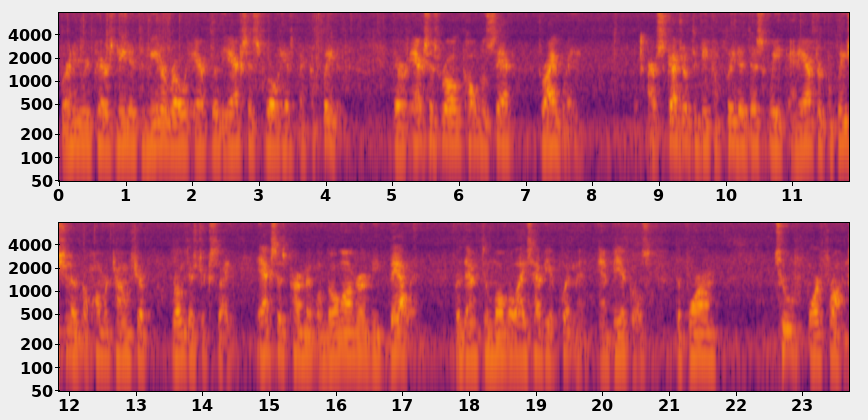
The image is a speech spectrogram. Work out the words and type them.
for any repairs needed to Meter Road after the access road has been completed. Their access road cul-de-sac driveway are scheduled to be completed this week, and after completion of the Homer Township Road District site, access permit will no longer be valid for them to mobilize heavy equipment and vehicles to form to or from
